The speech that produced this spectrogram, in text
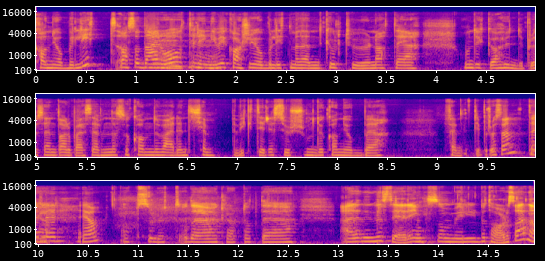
kan jobbe litt. altså Der òg trenger vi kanskje jobbe litt med den kulturen at det, om du ikke har 100% arbeidsevne, så kan du være en kjempeviktig ressurs om du kan jobbe 50% eller ja. Absolutt. Og det er klart at det er en investering som vil betale seg. Da.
